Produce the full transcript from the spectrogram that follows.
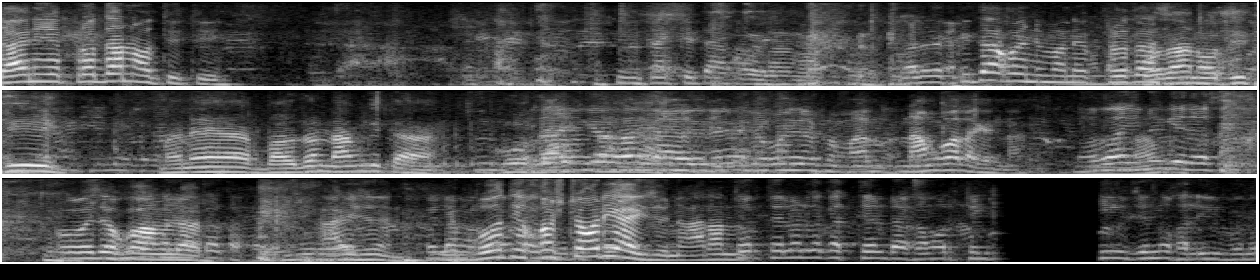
জানি প্রধান অতিথি। মানে মানে প্রধান। অতিথি মানে বাউলের নাম কিতা? নাম কয়া লাগে না? ওই দেখো আমরা আইছেন। বহুত কষ্ট করে আইছেন। আর তেল রাখ আমার যেন খালি বনো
